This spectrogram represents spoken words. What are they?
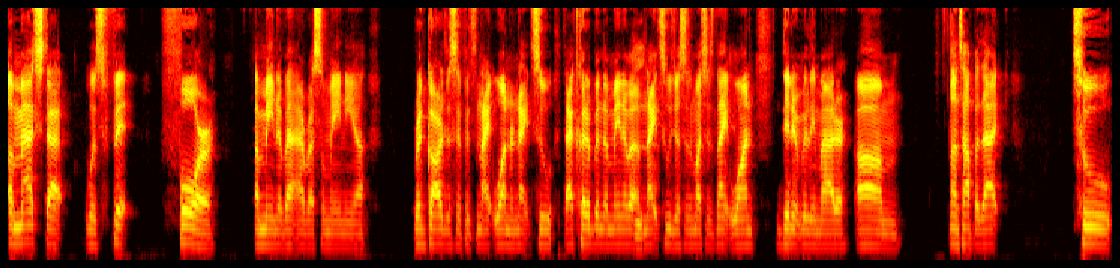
a match that was fit for a main event at WrestleMania regardless if it's night one or night two. That could have been the main event of night two just as much as night one. Didn't really matter. Um, on top of that, two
